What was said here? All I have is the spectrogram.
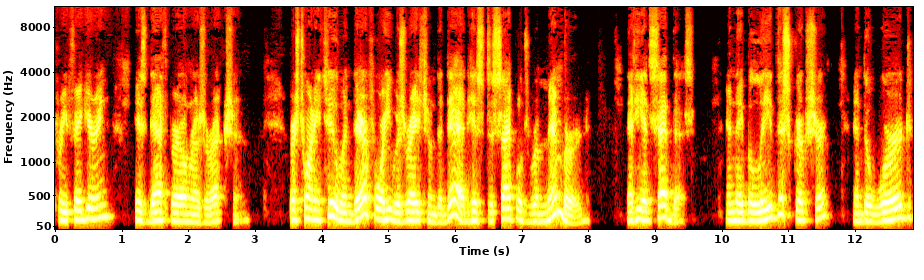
prefiguring his death, burial, and resurrection. Verse 22 When therefore he was raised from the dead, his disciples remembered that he had said this, and they believed the scripture and the word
